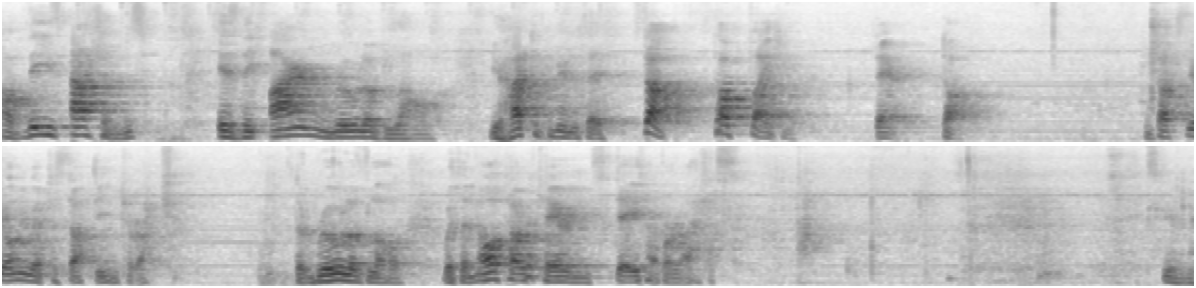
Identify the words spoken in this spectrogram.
of these atoms is the iron rule of law. You had to come in and say, stop, stop fighting. There. That's the only way to stop the interaction. The rule of law with an authoritarian state apparatus. Excuse me.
